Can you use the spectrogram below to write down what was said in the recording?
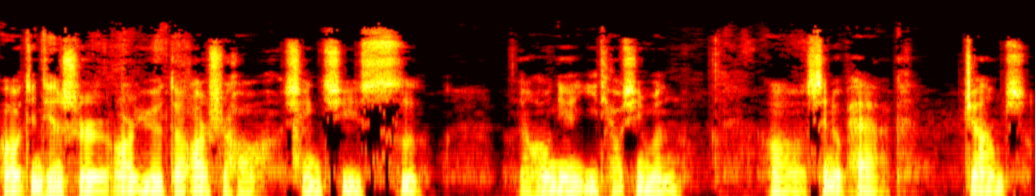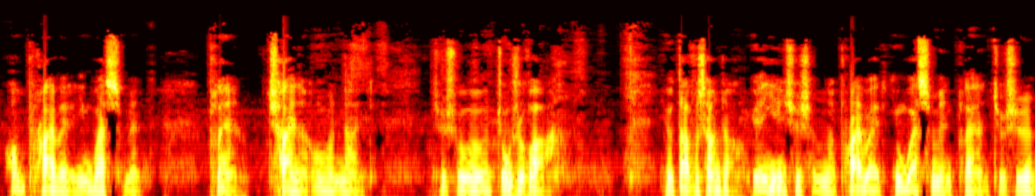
好，今天是二月的二十号，星期四。然后念一条新闻啊，Sinopec jumps on private investment plan China overnight，就说中石化有大幅上涨，原因是什么呢？Private investment plan 就是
